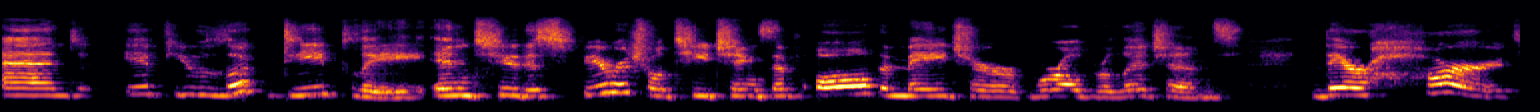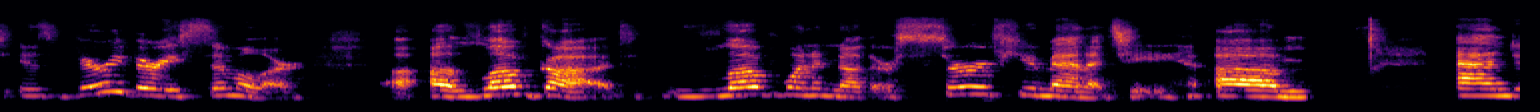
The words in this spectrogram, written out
and if you look deeply into the spiritual teachings of all the major world religions, their heart is very, very similar. Uh, uh, love God, love one another, serve humanity. Um, and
